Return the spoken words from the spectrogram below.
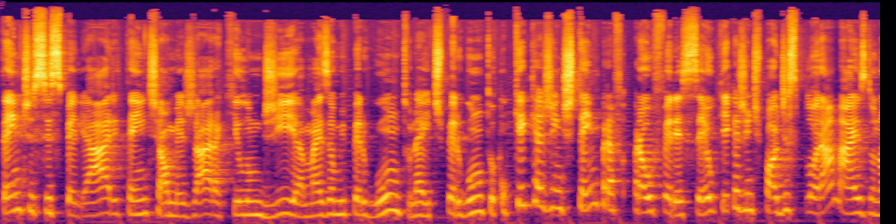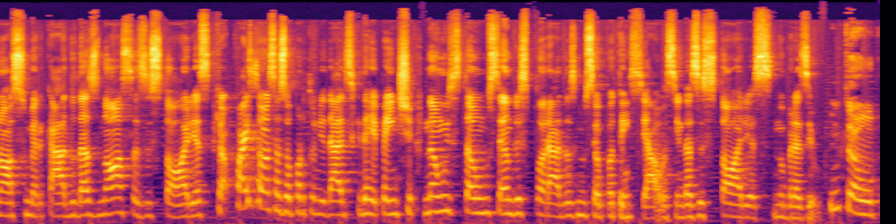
tente se espelhar e tente almejar aquilo um dia, mas eu me pergunto, né, e te pergunto, o que que a gente tem para oferecer, o que que a gente pode explorar mais do nosso mercado, das nossas histórias, que, quais são essas oportunidades que de repente não estão sendo exploradas no seu potencial, assim, das histórias no Brasil? Então,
